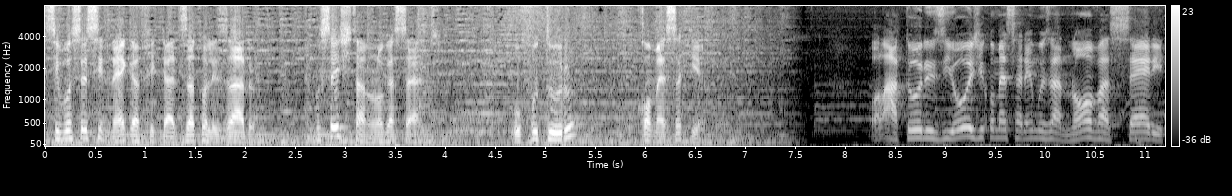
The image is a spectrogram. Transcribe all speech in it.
Se você se nega a ficar desatualizado, você está no lugar certo. O futuro começa aqui. Olá a todos e hoje começaremos a nova série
